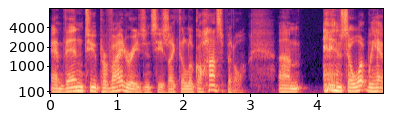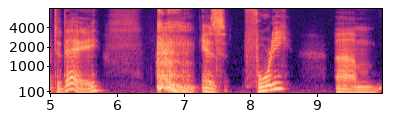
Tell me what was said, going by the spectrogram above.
and then to provider agencies like the local hospital. Um, and so, what we have today is forty um,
